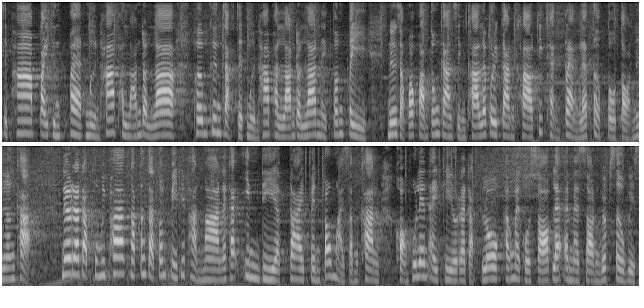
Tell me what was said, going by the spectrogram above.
2025 ไปถึง 85,000 ล้านดอลลาร์ เพิ่มขึ้นจาก 75,000 ล้านดอลลาร์ในต้นปี เนื่องจากว่าความต้องการสินค้าและบริการคลาวด์ที่แข็งแกร่งและเติบโตต่อเนื่องค่ะ ในระดับภูมิภาคนับตั้งแต่ต้นปีที่ผ่านมานะคะอินเดียกลายเป็นเป้าหมายสำคัญ ของผู้เล่นไอทีระดับโลกทั้ง Microsoft และ Amazon Web Service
